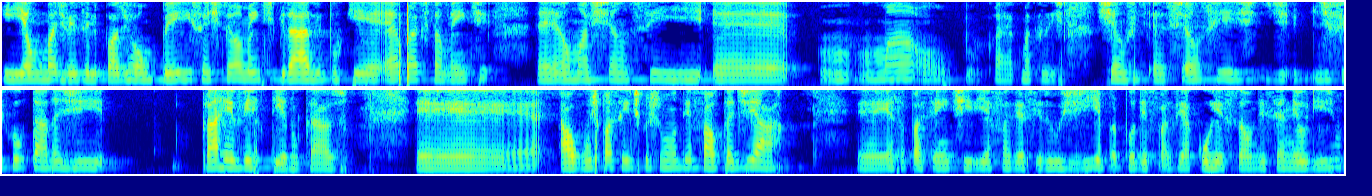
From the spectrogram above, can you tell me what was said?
E algumas vezes ele pode romper, e isso é extremamente grave, porque é praticamente é uma chance é, uma é, como é que se diz chance, é, chances de, dificultadas de para reverter no caso é, alguns pacientes costumam ter falta de ar. É, essa paciente iria fazer a cirurgia para poder fazer a correção desse aneurisma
